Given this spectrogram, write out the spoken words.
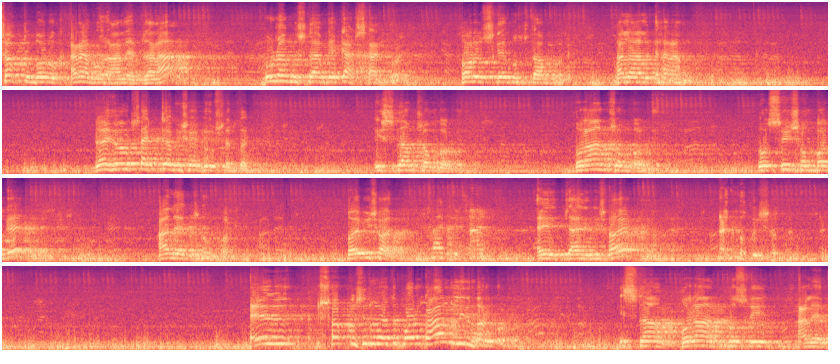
সবচেয়ে বড় খারাপ আলেম যারা পূর্ণাঙ্গ ইসলামকে কাটছাট করে খরচকে মুস্তাব করে, হালাল খারাপ যাই হোক, চারটা বিষয় ভবিষ্যৎ ইসলাম সম্পর্কে, কোরআন সম্পর্কে তসি সম্পর্কে, আলেম সম্পর্কে। কয় বিষয়? এই চার বিষয় ভবিষ্যৎ সব কিছুর উপরে পরকাল নির্ভর করে। ইসলাম, কোরআন মসজিদ আলেম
